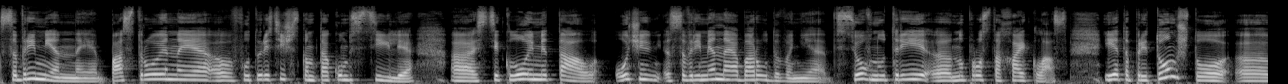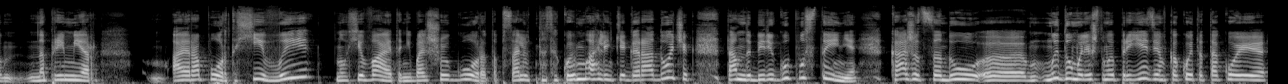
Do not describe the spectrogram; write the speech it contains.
современные, построенные э, в футуристическом таком стиле, э, стекло и металл, очень современное оборудование, все внутри, ну просто хай-класс. И это при том, что, например, аэропорт Хивы ну, Хива – это небольшой город, абсолютно такой маленький городочек, там на берегу пустыни. Кажется, ну, э, мы думали, что мы приедем в какой-то такой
